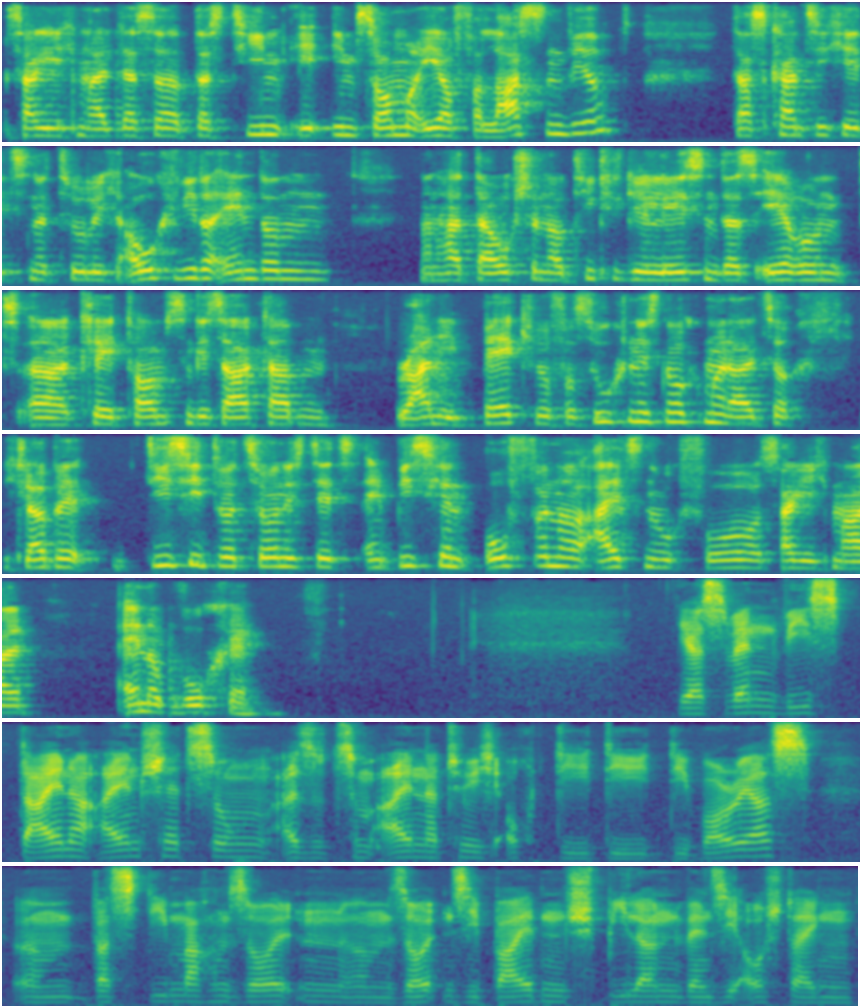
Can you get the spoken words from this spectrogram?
sage ich mal, dass er das Team im Sommer eher verlassen wird. Das kann sich jetzt natürlich auch wieder ändern. Man hat da auch schon Artikel gelesen, dass er und äh, Clay Thompson gesagt haben, run it back, wir versuchen es nochmal. Also ich glaube, die Situation ist jetzt ein bisschen offener als noch vor, sage ich mal, einer Woche. Ja, Sven, wie ist deine Einschätzung? Also zum einen natürlich auch die, die, die Warriors, ähm, was die machen sollten. Ähm, sollten sie beiden Spielern, wenn sie aussteigen,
